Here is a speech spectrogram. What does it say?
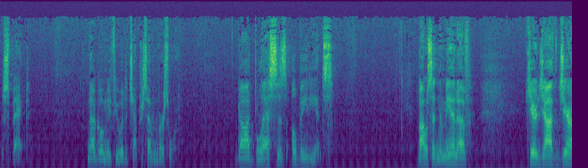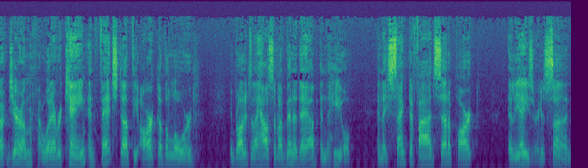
respect. Now go with me, if you would, to chapter 7, verse 1. God blesses obedience. The Bible said, the men of Kirjath Jearim, or whatever, came and fetched up the ark of the Lord and brought it to the house of Abinadab in the hill, and they sanctified, set apart Eleazar, his son,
